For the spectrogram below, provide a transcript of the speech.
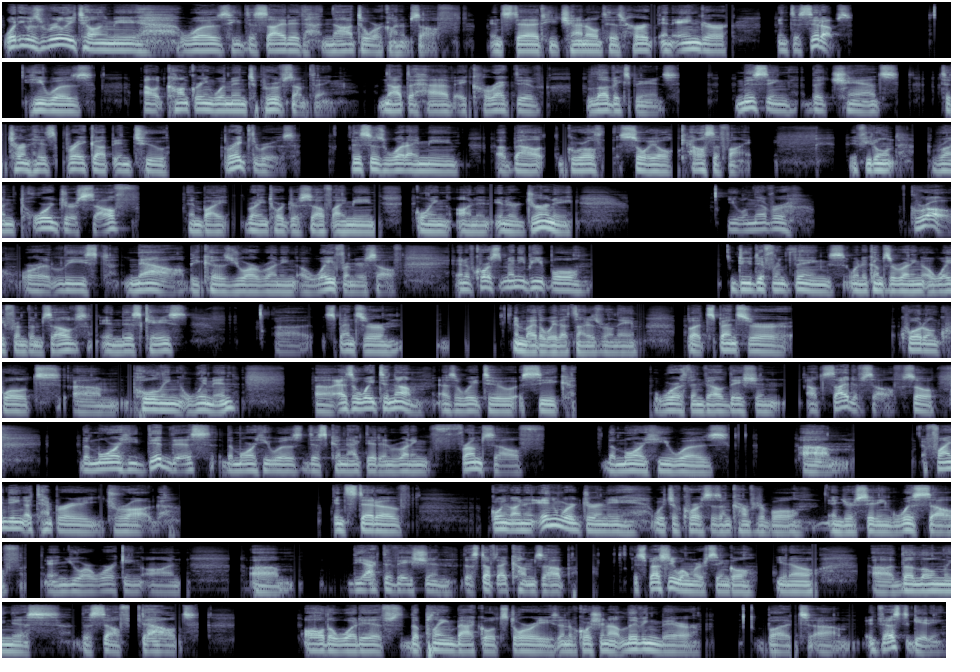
What he was really telling me was he decided not to work on himself. Instead, he channeled his hurt and anger into sit ups. He was out conquering women to prove something, not to have a corrective love experience, missing the chance to turn his breakup into breakthroughs. This is what I mean about growth soil calcifying. If you don't run toward yourself, and by running toward yourself, I mean going on an inner journey, you will never grow, or at least now, because you are running away from yourself. And of course, many people do different things when it comes to running away from themselves. In this case, uh, Spencer, and by the way, that's not his real name, but Spencer, quote unquote, um, pulling women uh, as a way to numb, as a way to seek worth and validation outside of self. So the more he did this, the more he was disconnected and running from self, the more he was um, finding a temporary drug instead of going on an inward journey, which of course is uncomfortable, and you're sitting with self and you are working on um, the activation, the stuff that comes up, especially when we're single, you know, uh, the loneliness, the self doubt, all the what ifs, the playing back old stories. And of course, you're not living there, but um, investigating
